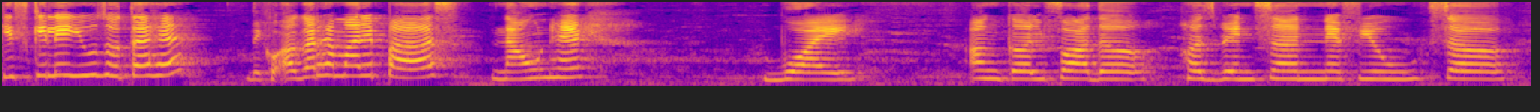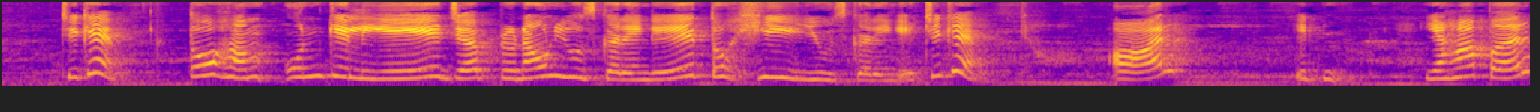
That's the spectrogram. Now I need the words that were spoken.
किसके लिए यूज़ होता है? देखो, अगर हमारे पास नाउन है boy uncle father husband son nephew sir ठीक है? तो हम उनके लिए जब प्रोनाउन यूज़ करेंगे तो ही यूज़ करेंगे, ठीक है? और इट यहाँ पर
